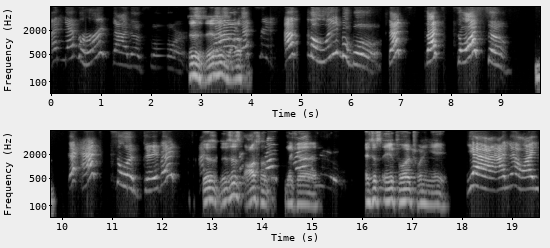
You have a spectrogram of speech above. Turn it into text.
I never heard that before. This is this is awesome. that's unbelievable. That's that's awesome. That's excellent, David. This this is awesome. Like uh, Proud of you. it's just April twenty eighth. Yeah, I know. I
